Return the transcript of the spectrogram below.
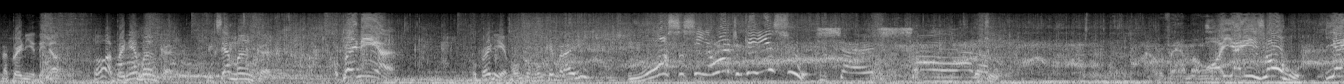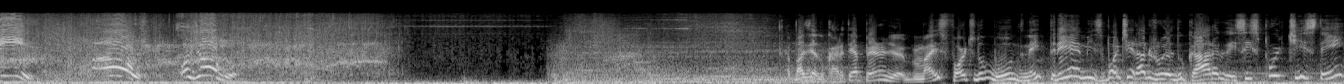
na perninha dele, ó. Ó, a perninha manca. Tem que ser a manca. Ô, perninha! Ô, perninha, vamos, vamos quebrar aí. Nossa senhora, tio, que é isso? Ammo. Ó, e aí, jogo? E aí? Oh! Ô, jogo! Rapaziada, o cara tem a perna mais forte do mundo, nem treme, você pode tirar do joelho do cara, isso é esportista, hein?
